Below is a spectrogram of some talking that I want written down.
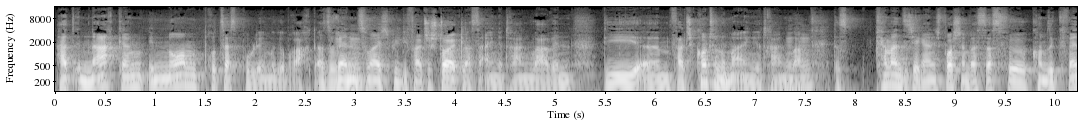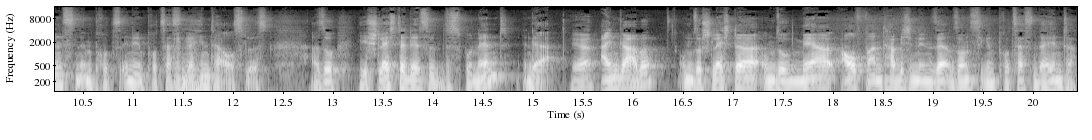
hat im Nachgang enorme Prozessprobleme gebracht. Also wenn mhm. zum Beispiel die falsche Steuerklasse eingetragen war, wenn die ähm, falsche Kontonummer eingetragen mhm. war, das kann man sich ja gar nicht vorstellen, was das für Konsequenzen im Proz in den Prozessen mhm. dahinter auslöst. Also je schlechter der Disponent in der ja. Eingabe, umso schlechter, umso mehr Aufwand habe ich in den sonstigen Prozessen dahinter.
